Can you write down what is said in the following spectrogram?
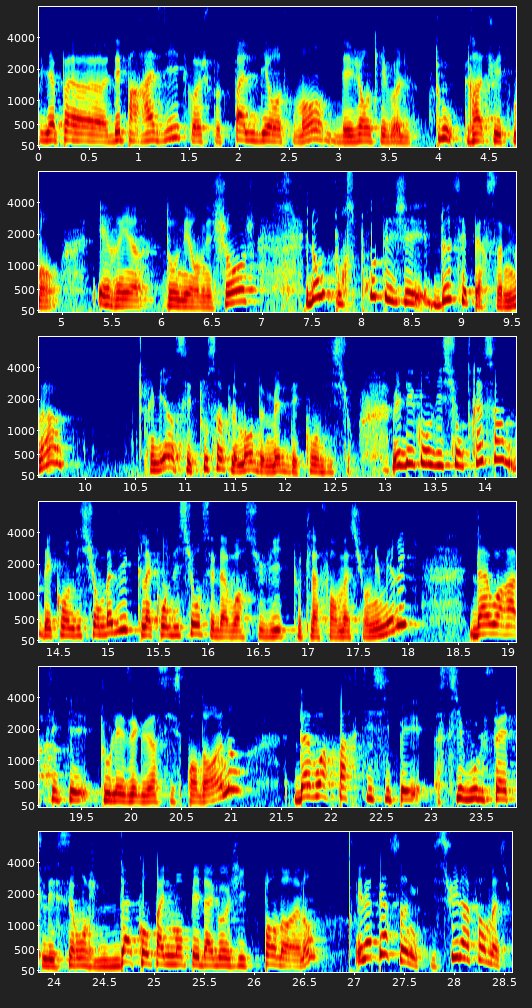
il n'y a pas des parasites, je peux pas le dire autrement, des gens qui veulent tout gratuitement et rien donner en échange. Et donc pour se protéger de ces personnes-là, eh bien, c'est tout simplement de mettre des conditions. Mais des conditions très simples, des conditions basiques. La condition, c'est d'avoir suivi toute la formation numérique, d'avoir appliqué tous les exercices pendant un an, d'avoir participé, si vous le faites, les séances d'accompagnement pédagogique pendant un an. Et la personne qui suit la formation,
